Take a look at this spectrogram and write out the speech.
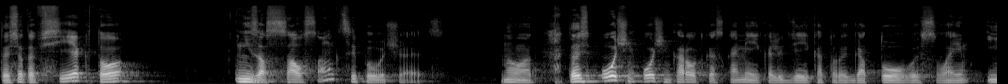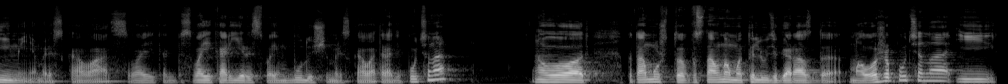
То есть это все, кто не зассал санкции, получается. Ну вот. То есть очень-очень короткая скамейка людей, которые готовы своим именем рисковать, своей, как бы, своей карьерой, своим будущим рисковать ради Путина. Вот. Потому что в основном это люди гораздо моложе Путина и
